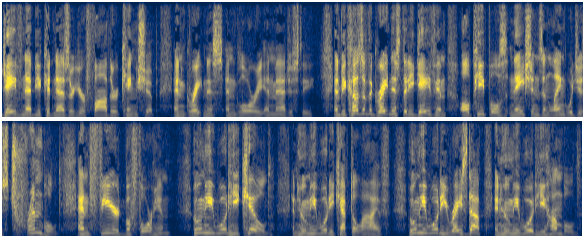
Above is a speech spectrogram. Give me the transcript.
gave Nebuchadnezzar, your father, kingship and greatness and glory and majesty. And because of the greatness that he gave him, all peoples, nations, and languages trembled and feared before him. Whom he would, he killed, and whom he would, he kept alive. Whom he would, he raised up, and whom he would, he humbled.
